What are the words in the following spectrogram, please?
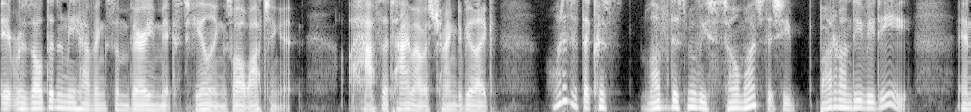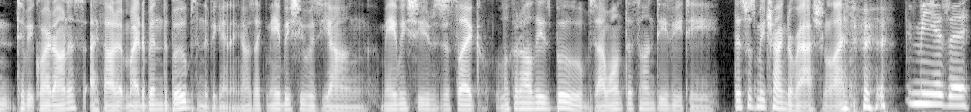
it resulted in me having some very mixed feelings while watching it. Half the time I was trying to be like, what is it that Chris loved this movie so much that she bought it on DVD? And to be quite honest, I thought it might have been the boobs in the beginning. I was like, maybe she was young. Maybe she was just like, look at all these boobs. I want this on DVD. This was me trying to rationalize it. Me as a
